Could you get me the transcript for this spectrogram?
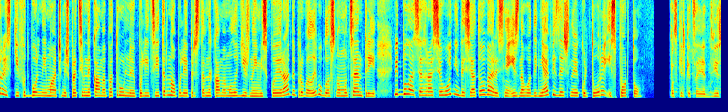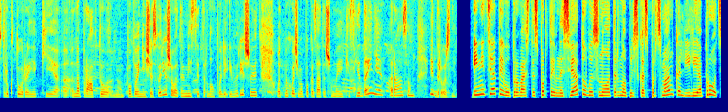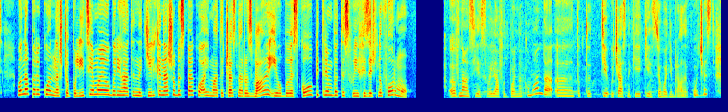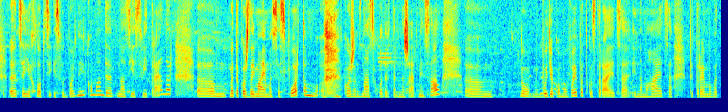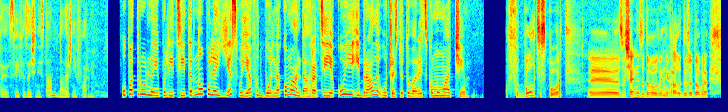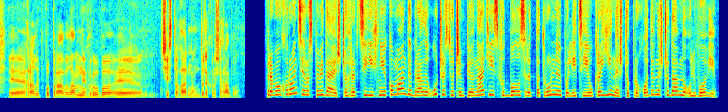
Товариський футбольний матч між працівниками патрульної поліції Тернополя і представниками молодіжної міської ради провели в обласному центрі. Відбулася гра сьогодні, 10 вересня, із нагоди Дня фізичної культури і спорту. Оскільки це є дві структури, які е, направду повинні щось вирішувати в місті Тернополі і вирішують. От ми хочемо показати, що ми якісь єдині разом і дружні. Ініціативу провести спортивне свято висунула тернопільська спортсменка Лілія Проць. Вона переконана, що поліція має оберігати не тільки нашу безпеку, а й мати час на розваги і обов'язково підтримувати свою фізичну форму. Е, В нас є своя футбольна команда, е, тобто ті учасники, які сьогодні брали участь, е, це є хлопці із футбольної команди. В нас є свій тренер. Ми також займаємося спортом. Кожен з нас ходить в тренажерний зал. Ну, в будь-якому випадку старається і намагається підтримувати свій фізичний стан в належній формі. У патрульної поліції Тернополя є своя футбольна команда, гравці якої і брали участь у товариському матчі. Футбол це спорт. Е, Звичайно, задоволені. Грали дуже добре, е, грали по правилам, не грубо, е, чисто гарно. Дуже хороша гра була. Правоохоронці розповідають, що гравці їхньої команди брали участь у чемпіонаті із футболу серед патрульної поліції України, що проходив нещодавно у Львові.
